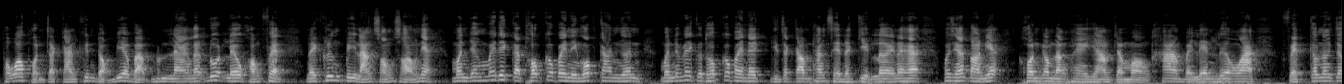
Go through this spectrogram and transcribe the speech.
เพราะว่าผลจากการขึ้นดอกเบี้ยแบบรุนแรงและรวดเร็วของเฟดในครึ่งปีหลัง 22 เนี่ย มันยังไม่ได้กระทบเข้าไปในงบการเงิน มันไม่ได้กระทบเข้าไปในกิจกรรมทางเศรษฐกิจเลยนะฮะ เพราะฉะนั้นตอนนี้คนกำลังพยายามจะมองข้ามไปเล่นเรื่องว่า เฟดกำลังจะ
